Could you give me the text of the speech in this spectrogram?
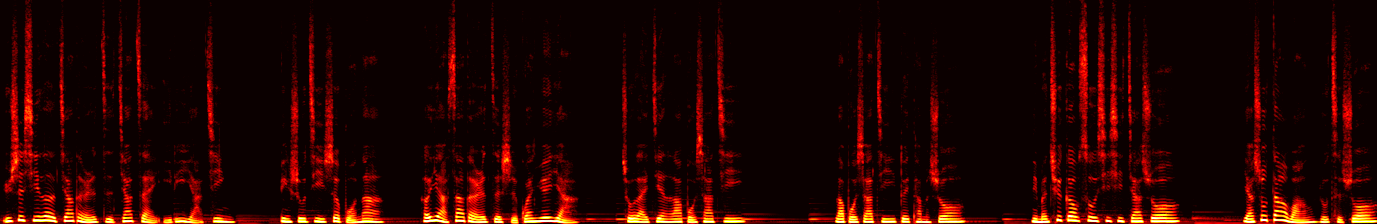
于是希勒家的儿子加宰以利亚敬，并书记舍伯纳。和亚萨的儿子史官约雅出来见拉伯沙基。拉伯沙基对他们说：“你们去告诉西西家说，亚述大王如此说：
